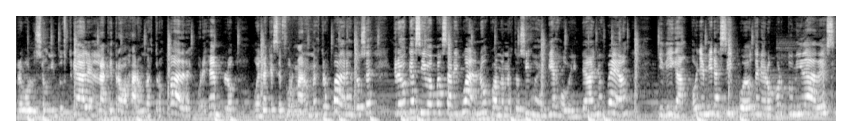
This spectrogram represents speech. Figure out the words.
revolución industrial en la que trabajaron nuestros padres, por ejemplo, o en la que se formaron nuestros padres, entonces creo que así va a pasar igual, ¿no? Cuando nuestros hijos en 10 o 20 años vean y digan, oye, mira, sí puedo tener oportunidades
